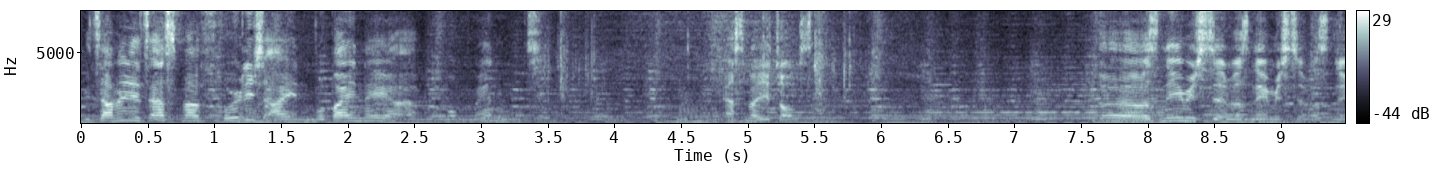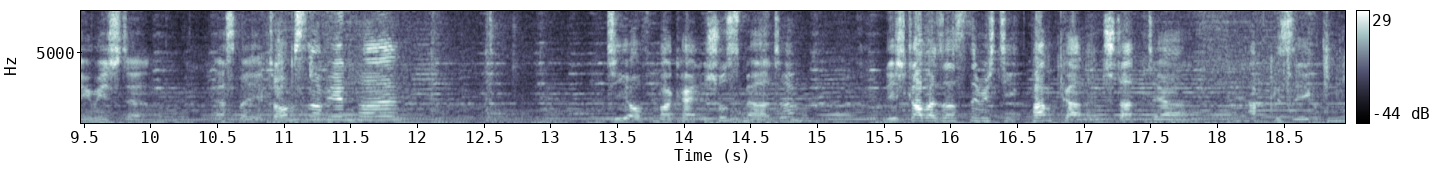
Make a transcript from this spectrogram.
Wir sammeln jetzt erstmal fröhlich ein. Wobei, nee, äh, Moment. Erstmal die Thompson. Äh, was nehme ich denn? Was nehme ich denn? Was nehme ich denn? Erstmal die Thompson auf jeden Fall. Die offenbar keinen Schuss mehr hatte. Nee, ich glaube, ansonsten nehme ich die Pumpgun anstatt der abgesägten.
